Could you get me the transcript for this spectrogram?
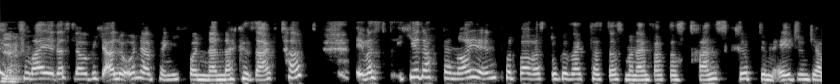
ja. zumal ihr das, glaube ich, alle unabhängig voneinander gesagt habt. Was hier doch der neue Input war, was du gesagt hast, dass man einfach das Transkript dem Agent ja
